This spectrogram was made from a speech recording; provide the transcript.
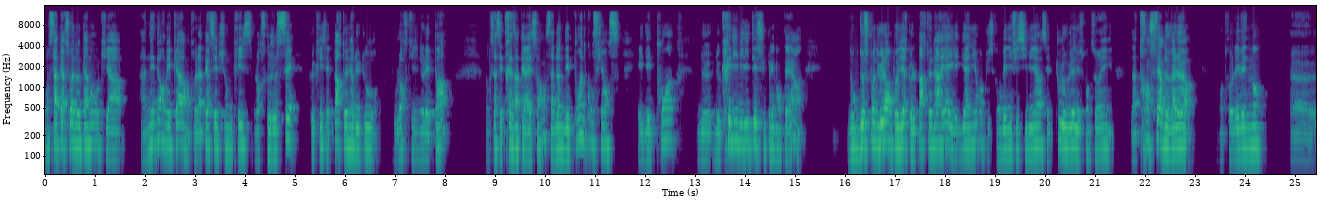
On s'aperçoit notamment qu'il y a un énorme écart entre la perception de Chris lorsque je sais que Chris est partenaire du Tour ou lorsqu'il ne l'est pas. Donc ça, c'est très intéressant. Ça donne des points de confiance et des points de, crédibilité supplémentaires. Donc, de ce point de vue-là, on peut dire que le partenariat, il est gagnant puisqu'on bénéficie bien, c'est tout l'objet du sponsoring, d'un transfert de valeur entre l'événement euh,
